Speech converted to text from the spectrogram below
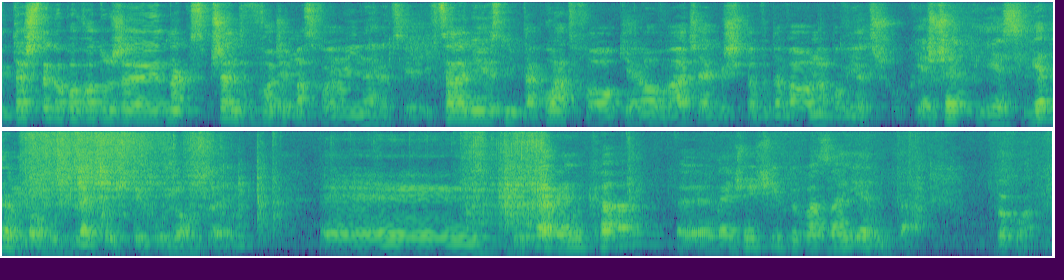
Yy, też z tego powodu, że jednak sprzęt w wodzie ma swoją inercję i wcale nie jest nim tak łatwo kierować, jakby się to wydawało na powietrzu. Jeszcze jest jeden powód lekkość tych urządzeń. Yy, Druga ręka e, najczęściej bywa zajęta. Dokładnie.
